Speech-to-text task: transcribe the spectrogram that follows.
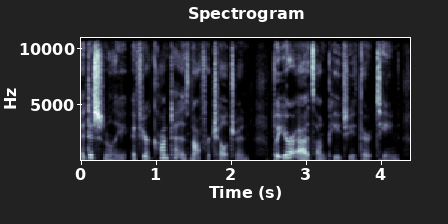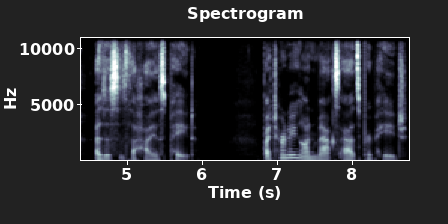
Additionally, if your content is not for children, put your ads on PG 13, as this is the highest paid. By turning on max ads per page,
